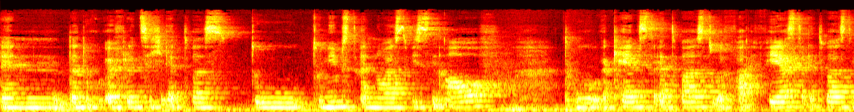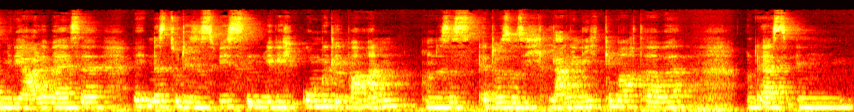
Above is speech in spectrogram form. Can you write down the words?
Denn dadurch öffnet sich etwas, du, du nimmst ein neues Wissen auf Du erkennst etwas, du erfährst etwas, idealerweise wendest du dieses Wissen wirklich unmittelbar an. Und das ist etwas, was ich lange nicht gemacht habe. Und erst in,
